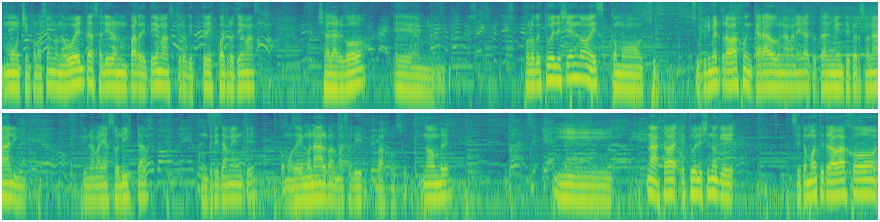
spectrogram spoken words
mucha información dando vueltas. Salieron un par de temas, creo que tres, cuatro temas. Ya largó. Eh, por lo que estuve leyendo, es como su, su primer trabajo encarado de una manera totalmente personal y de una manera solista, concretamente. Como Damon Albarn va a salir bajo su nombre. Y nada, estaba, estuve leyendo que se tomó este trabajo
